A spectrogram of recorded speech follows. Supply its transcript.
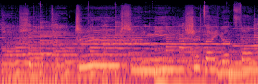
他说他只是迷失在远方。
